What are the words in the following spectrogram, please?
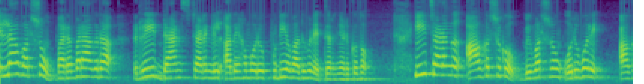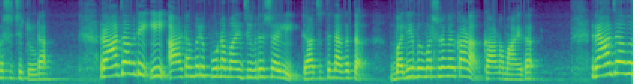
എല്ലാ വർഷവും പരമ്പരാഗത റീഡ് ഡാൻസ് ചടങ്ങിൽ അദ്ദേഹം ഒരു പുതിയ വധുവിനെ തിരഞ്ഞെടുക്കുന്നു. ഈ ചടങ്ങ് ആകർഷകവും വിമർശനവും ഒരുപോലെ ആകർഷിച്ചിട്ടുണ്ട്. രാജാവിന്റെ ഈ ആഡംബരപൂർണമായ ജീവിതശൈലി രാജ്യത്തിനകത്ത് വലിയ വിമർശനങ്ങൾക്കാണ് കാരണമായത്. രാജാവ്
